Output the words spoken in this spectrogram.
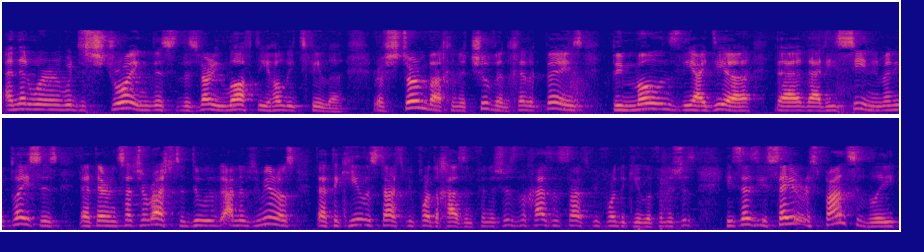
and then we're, we're destroying this, this very lofty holy tefillah. Rav Sternbuch in a Tshuva Chelik Beis bemoans the idea that, that he's seen in many places that they're in such a rush to do Anam Zmiros that the Kila starts before the Chazan finishes, the Chazan starts before the Kila finishes. He says you say it responsively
